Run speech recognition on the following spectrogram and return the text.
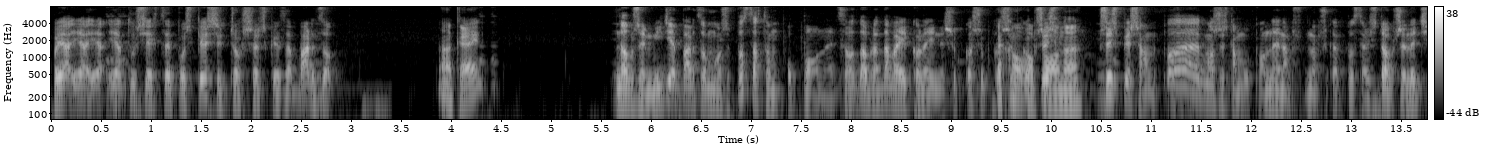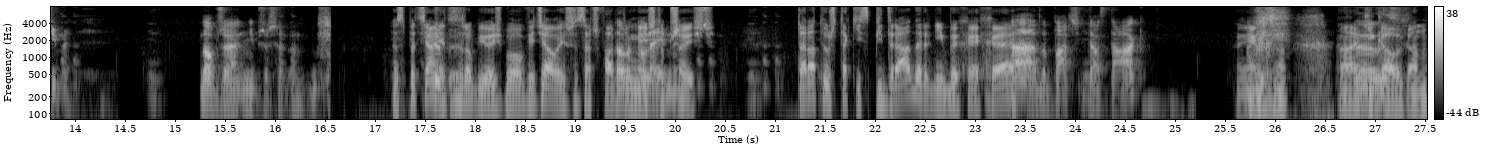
Bo ja, ja, ja, ja tu się chcę pośpieszyć troszeczkę za bardzo. Okej. Dobrze, mi idzie bardzo może. Postaw tą oponę, co? Dobra, dawaj kolejny. Szybko, szybko, Jaką szybko. Oponę? Przyspieszamy. E, możesz tam oponę na, na przykład postawić. Dobrze, lecimy. Dobrze, nie przeszedłem. Specjalnie to zrobiłeś, bo wiedziałeś, że za czwartym Dobra, miałeś to kolejny. przejść. Teraz to już taki speedrunner niby, hehe. A, no patrz, i teraz tak. Jezu. A, jaki gałgan.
